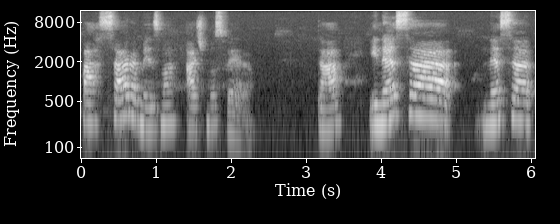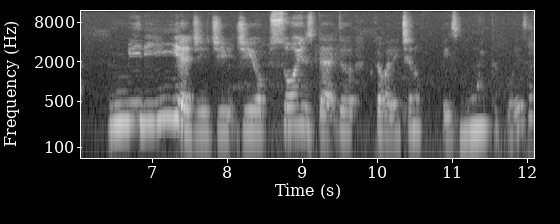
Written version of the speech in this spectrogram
passar a mesma atmosfera, tá? E nessa, nessa miríade de, de opções, da, do, porque o Valentino fez muita coisa,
